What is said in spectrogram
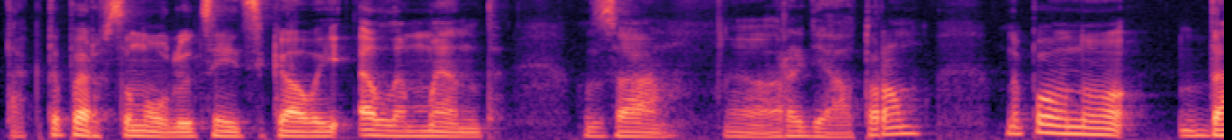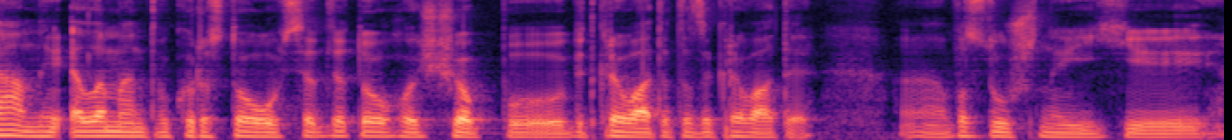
Так, тепер встановлю цей цікавий елемент за е, радіатором. Напевно, даний елемент використовувався для того, щоб е, відкривати та закривати е, воздушний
